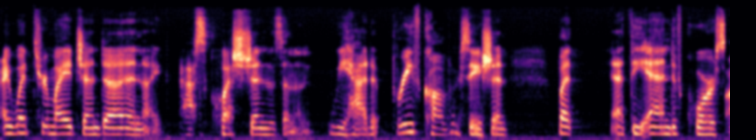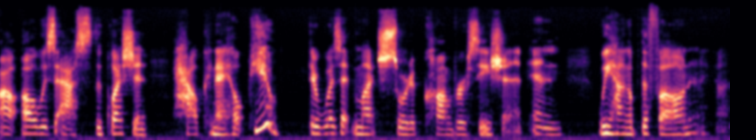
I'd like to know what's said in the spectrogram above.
I went through my agenda and I asked questions and we had a brief conversation. But at the end, of course, I'll always ask the question, How can I help you? There wasn't much sort of conversation. And we hung up the phone and I thought,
